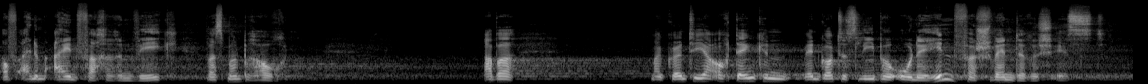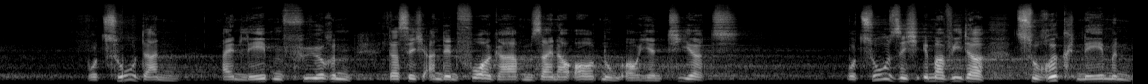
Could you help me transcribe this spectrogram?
auf einem einfacheren Weg, was man braucht. Aber man könnte ja auch denken, wenn Gottes Liebe ohnehin verschwenderisch ist, wozu dann ein Leben führen, das sich an den Vorgaben seiner Ordnung orientiert? Wozu sich immer wieder zurücknehmen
